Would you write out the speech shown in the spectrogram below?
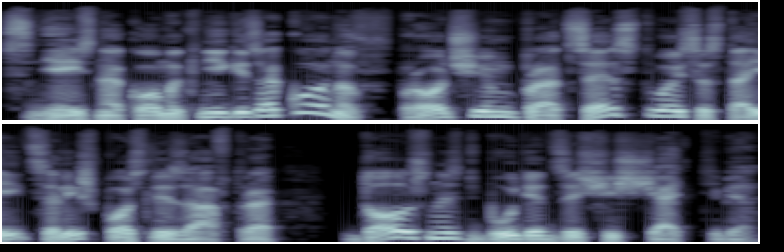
«С ней знакомы книги законов. Впрочем, процесс твой состоится лишь послезавтра. Должность будет защищать тебя».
